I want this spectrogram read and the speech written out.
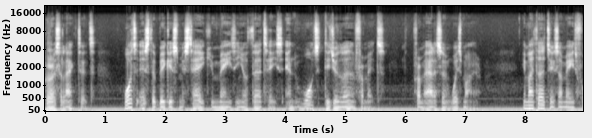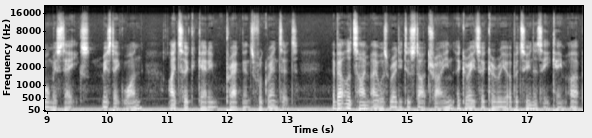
Quora selected, What is the biggest mistake you made in your 30s and what did you learn from it? From Alison Wismeyer. In my 30s, I made four mistakes. Mistake 1 I took getting pregnant for granted. About the time I was ready to start trying, a greater career opportunity came up,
